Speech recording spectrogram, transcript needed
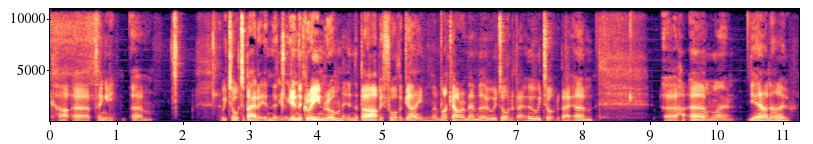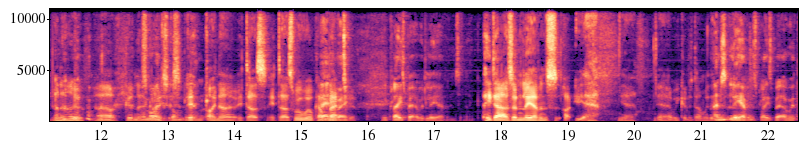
Car- uh, thingy. Um, we talked about it in the in the green room in the bar before the game, and I can't remember who we were talking about. Who we talking about? Um, uh, uh, on loan. yeah, I know, I know. oh goodness gracious! It- I know it does. It does. We'll we'll come But back to. it. He plays better with Lee Evans, I think. He does, and Lee Evans. Uh, yeah, yeah, yeah. We could have done with him. And Lee Evans plays better with.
